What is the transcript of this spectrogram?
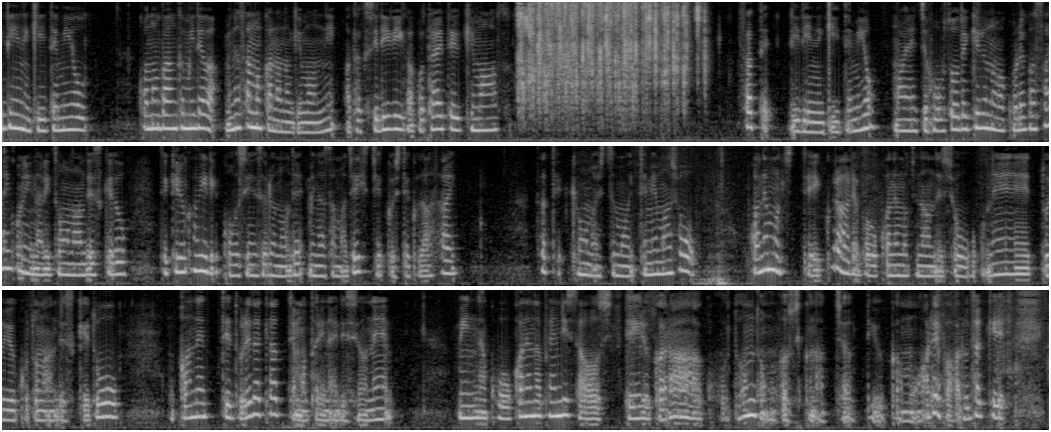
リリーに聞いてみよう。この番組では皆様からの疑問に私リリーが答えていきます。さて、リリーに聞いてみよう。毎日放送できるのはこれが最後になりそうなんですけど、できる限り更新するので皆様ぜひチェックしてください。さて、今日の質問いってみましょう。お金持ちっていくらあればお金持ちなんでしょうねということなんですけど、お金ってどれだけあっても足りないですよね。みんなこうお金の便利さを知っているから、こうどんどん欲しくなっちゃうっていうか、もうあればあるだけ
